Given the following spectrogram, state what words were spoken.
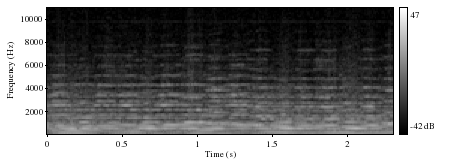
Thank you.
